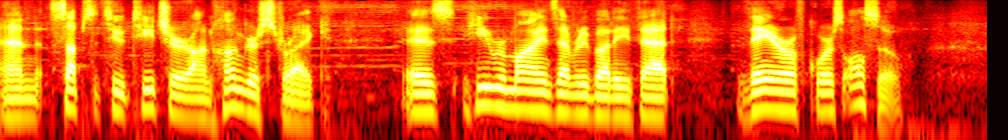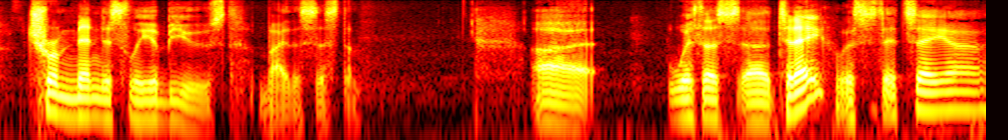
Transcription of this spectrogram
And substitute teacher on hunger strike is he reminds everybody that they are, of course, also tremendously abused by the system. Uh, with us uh, today, it's, it's a, uh,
